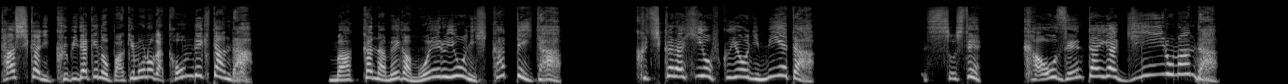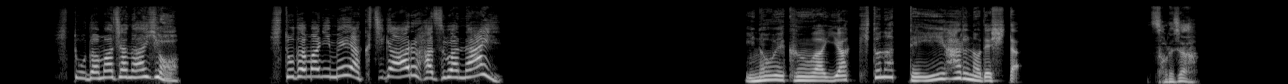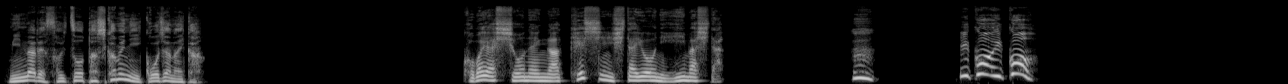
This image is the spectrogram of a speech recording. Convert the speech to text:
確かに首だけの化け物が飛んできたんだ。真っ赤な目が燃えるように光っていた。口から火を吹くように見えた。そして顔全体が銀色なんだ。人玉じゃないよ。人玉に目や口があるはずはない井上くんは躍起となって言い張るのでしたそれじゃみんなでそいつを確かめに行こうじゃないか。小林少年が決心したように言いました。うん。行こう行こう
